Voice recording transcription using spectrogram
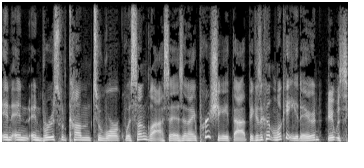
and, and and Bruce would come to work with sunglasses, and I appreciate that because I couldn't look at you, dude. It was.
